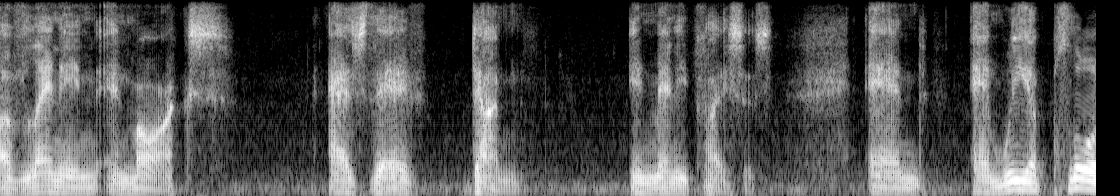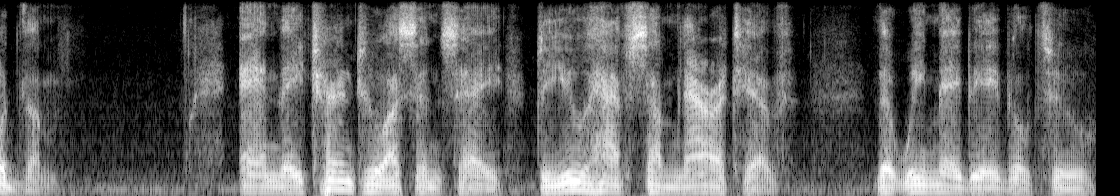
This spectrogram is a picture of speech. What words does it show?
of Lenin and Marx as they've done in many places. And, and we applaud them. And they turn to us and say, do you have some narrative that we may be able to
